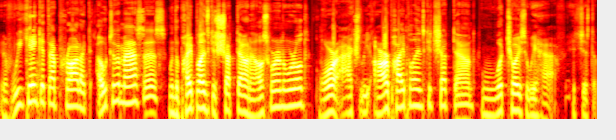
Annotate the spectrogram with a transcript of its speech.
And if we can't get that product out to the masses, when the pipelines get shut down elsewhere in the world, or actually our pipelines get shut down, what choice do we have? It's just a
